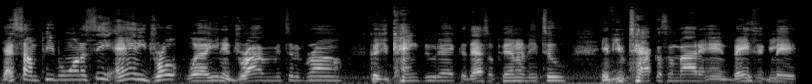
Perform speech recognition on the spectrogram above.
that's something people want to see. And he drove well, he didn't drive him into the ground because you can't do that because that's a penalty too. If you tackle somebody and basically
